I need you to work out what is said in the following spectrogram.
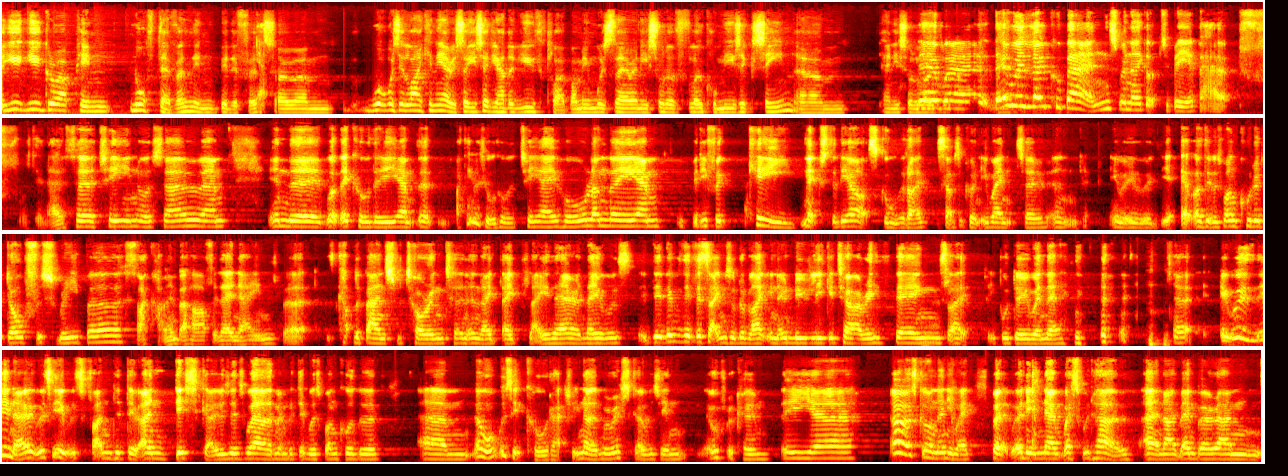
So you, you grew up in North Devon in Bideford. Yeah. So um, what was it like in the area? So you said you had a youth club. I mean, was there any sort of local music scene? Um, any sort of there local- were there were local bands when I got to be about I don't know, 13 or so, um, in the what they call the, um, the, I think it was called the TA Hall on the um, Bideford Quay next to the art school that I subsequently went to. And it, it, it, there was one called Adolphus Rebirth. I can't remember half of their names, but a couple of bands from Torrington and they they play there and they always, they, they did the same sort of like, you know, noodly guitar things like people do when they're, uh, it was, you know, it was, it was fun to do. And discos as well. I remember there was one called the, um, oh, what was it called actually? No, the Morisco was in Ilfracombe. The uh, oh, it's gone anyway. But in uh, Westward Ho, and I remember um,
